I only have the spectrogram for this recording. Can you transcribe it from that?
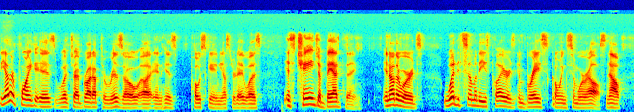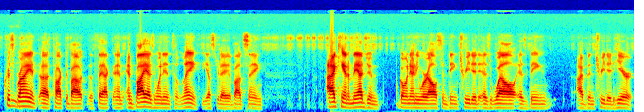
The other point is which I brought up to Rizzo uh, in his post game yesterday was is change a bad thing? In other words, would some of these players embrace going somewhere else? Now, Kris hmm. Bryant uh, talked about the fact, and, and Baez went into length yesterday about saying, I can't imagine going anywhere else and being treated as well as being I've been treated here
